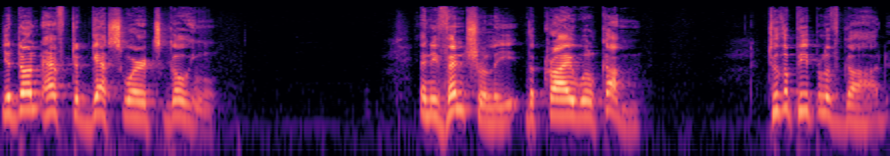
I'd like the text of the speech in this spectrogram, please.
You don't have to guess where it's going. And eventually, the cry will come to the people of God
